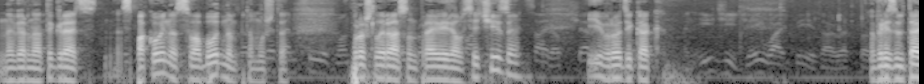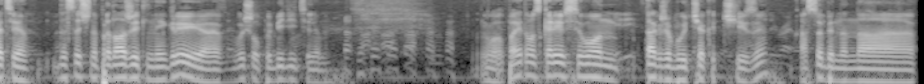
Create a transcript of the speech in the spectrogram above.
наверное, отыграть спокойно, свободно, потому что в прошлый раз он проверил все чизы, и вроде как в результате достаточно продолжительной игры э, вышел победителем. Вот, поэтому, скорее всего, он также будет чекать чизы, особенно на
